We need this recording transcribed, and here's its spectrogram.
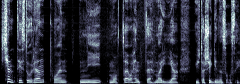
kjente historien på en ny måte, og hente Maria ut av skyggene, så å si?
